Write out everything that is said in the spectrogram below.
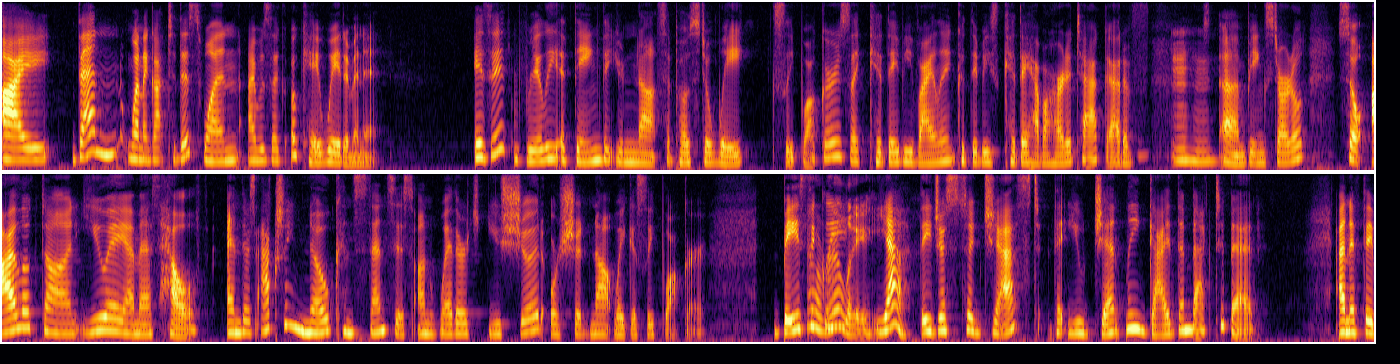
I then, when I got to this one, I was like, okay, wait a minute. Is it really a thing that you're not supposed to wake sleepwalkers? Like, could they be violent? Could they be? Could they have a heart attack out of um, being startled? So I looked on UAMS Health, and there's actually no consensus on whether you should or should not wake a sleepwalker. Basically, really? yeah, they just suggest that you gently guide them back to bed, and if they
